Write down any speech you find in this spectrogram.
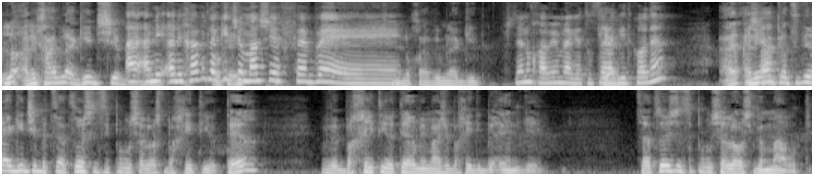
לא, אני חייב להגיד ש... אני, אני חייבת להגיד אוקיי. שמה שיפה ב... שנינו חייבים להגיד. שנינו חייבים להגיד, אתה רוצה כן. להגיד קודם? אני רק רציתי להגיד שבצעצוע של סיפור שלוש בכיתי יותר, ובכיתי יותר ממה שבכיתי באנד גיים. צעצוע של סיפור שלוש גמר אותי.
